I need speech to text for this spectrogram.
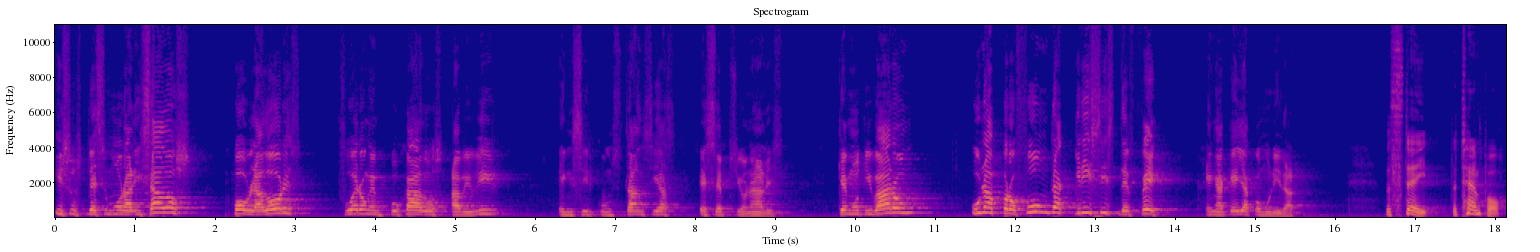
y sus desmoralizados pobladores fueron empujados a vivir en circunstancias excepcionales que motivaron una profunda crisis de fe en aquella comunidad. The state, the temple,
